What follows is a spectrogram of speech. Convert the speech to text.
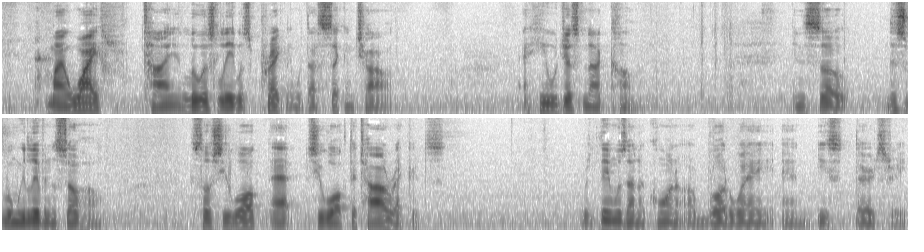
my wife, Tanya Lewis Lee, was pregnant with our second child, and he would just not come. And so, this is when we lived in Soho. So she walked at she walked to Tower Records, which then was on the corner of Broadway and East Third Street,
